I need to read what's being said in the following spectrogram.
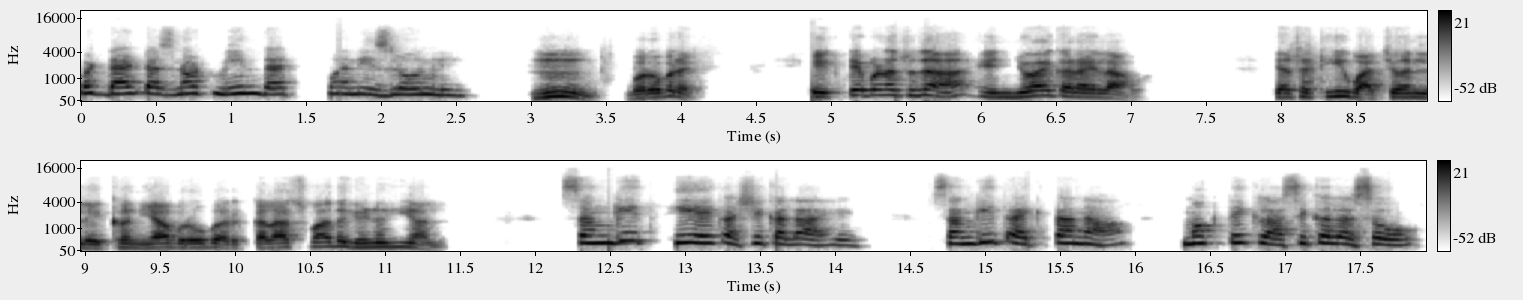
but that does not mean that one is lonely hmm बरोबर आहे. एकटेपणा सुद्धा एन्जॉय करायला हवं. त्यासाठी वाचन लेखन याबरोबर कलास्वाद घेणंही आलं. संगीत ही एक अशी कला आहे. संगीत ऐकताना मग ते क्लासिकल असो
